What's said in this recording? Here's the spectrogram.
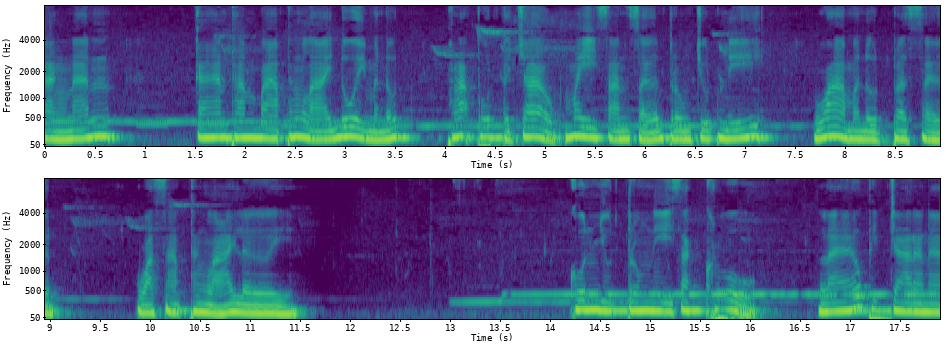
ดังนั้น การทำบาปทั้งหลายด้วยมนุษย์ พระพุทธเจ้าไม่สรรเสริญตรงจุดนี้ ว่ามนุษย์ประเสริฐกว่าสัตว์ทั้งหลายเลย คุณหยุดตรงนี้สักครู่ แล้วพิจารณา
